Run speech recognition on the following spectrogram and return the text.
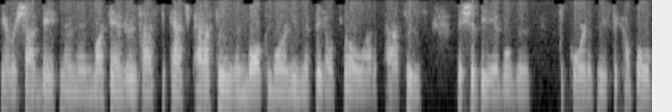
you know Rashod Bateman and Mark Andrews has to catch passes in Baltimore, and even if they don't throw a lot of passes, they should be able to support at least a couple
